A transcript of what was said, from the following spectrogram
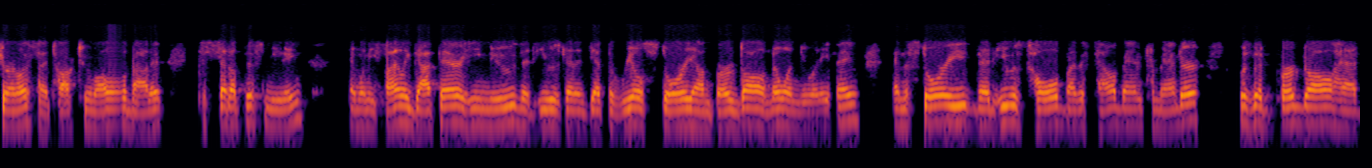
journalist, I talked to him all about it, to set up this meeting. And when he finally got there, he knew that he was going to get the real story on Bergdahl. No one knew anything. And the story that he was told by this Taliban commander was that Bergdahl had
